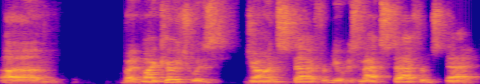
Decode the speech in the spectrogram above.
Um, but my coach was John Stafford, who was Matt Stafford's dad.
